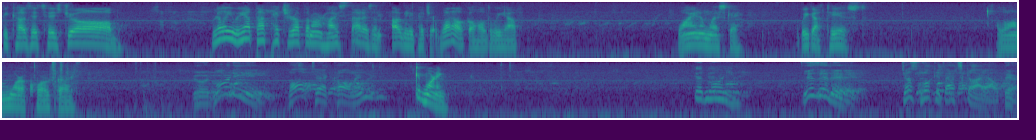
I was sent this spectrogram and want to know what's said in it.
because it's his job. Really, we have that picture up in our house? That is an ugly picture. What alcohol do we have? Wine and whiskey. We got taste. Although I'm more a course girl. Good morning. Vault-Tec calling. Good morning. Good morning. Isn't it? Just look at that sky out there.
